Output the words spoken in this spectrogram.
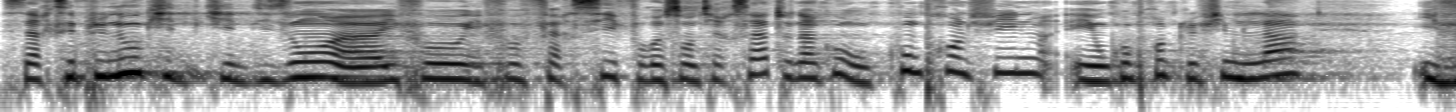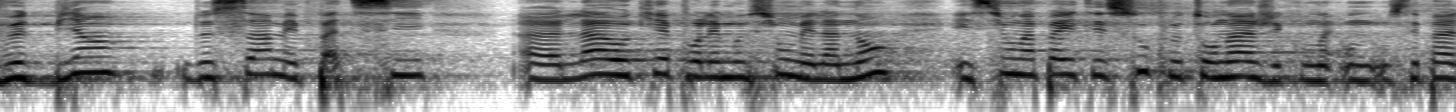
C'est-à-dire que c'est plus nous qui, disons euh, il, faut, il faut faire ci, il faut ressentir ça. Tout d'un coup, on comprend le film et on comprend que le film là, il veut bien de ça, mais pas de ci. là, ok pour l'émotion, mais là, non. Et si on n'a pas été souple au tournage et qu'on ne s'est pas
